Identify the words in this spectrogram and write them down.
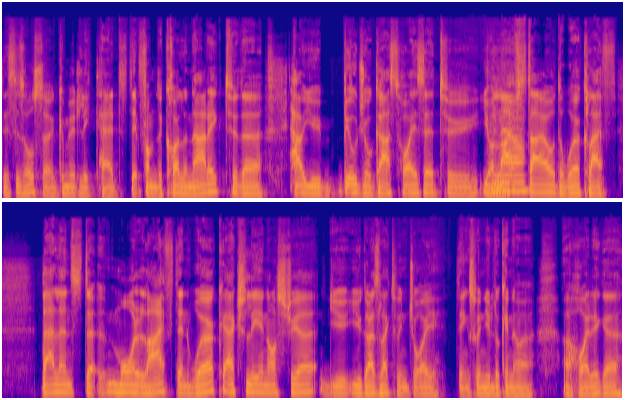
This is also Gemütlichkeit from the Kulinarik to the how you build your Gasthäuser to your ja. lifestyle, the work-life balanced, uh, more life than work. Actually, in Austria, you you guys like to enjoy things when you look in a, a Heuriger.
